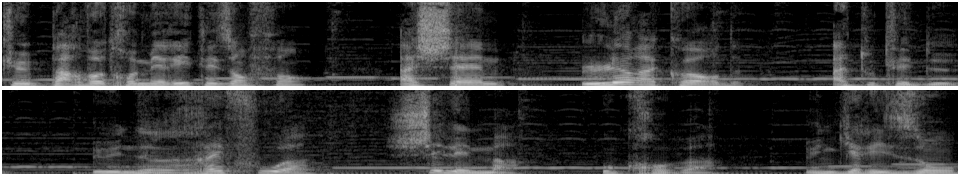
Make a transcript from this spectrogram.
que par votre mérite, les enfants, Hachem leur accorde à toutes les deux une refoua chez les ou krova, une guérison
